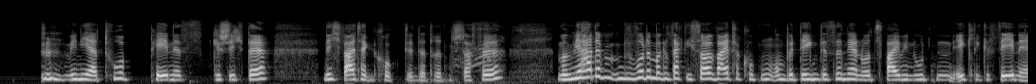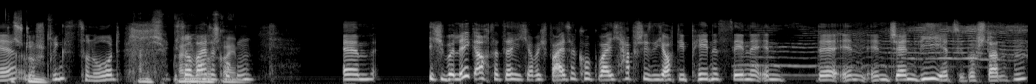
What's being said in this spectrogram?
Miniaturpenis-Geschichte nicht weitergeguckt in der dritten Staffel. Mir, hatte, mir wurde mal gesagt, ich soll weitergucken, unbedingt. Das sind ja nur zwei Minuten eklige Szene und du springst zur Not. Kann ich, kann ich soll weitergucken. Ähm, ich überlege auch tatsächlich, ob ich weitergucke, weil ich habe schließlich auch die Penis-Szene in, in, in Gen V jetzt überstanden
